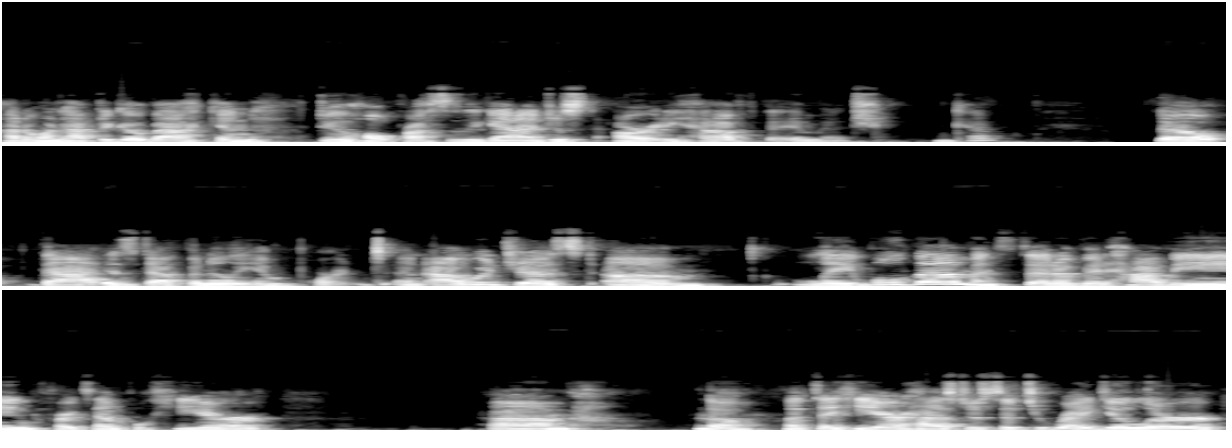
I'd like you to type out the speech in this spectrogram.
I don't want to have to go back and do the whole process again. I just already have the image. Okay. So that is definitely important. And I would just um, label them instead of it having, for example, here. Um, no, let's say here has just its regular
